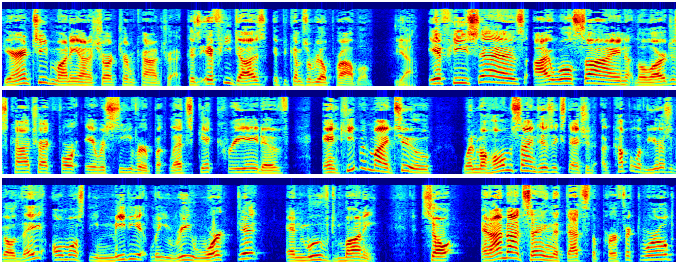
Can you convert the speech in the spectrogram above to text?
Guaranteed money on a short term contract. Because if he does, it becomes a real problem. Yeah, If he says, I will sign the largest contract for a receiver, but let's get creative. And keep in mind, too, when Mahomes signed his extension a couple of years ago, they almost immediately reworked it and moved money. So, and I'm not saying that that's the perfect world,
